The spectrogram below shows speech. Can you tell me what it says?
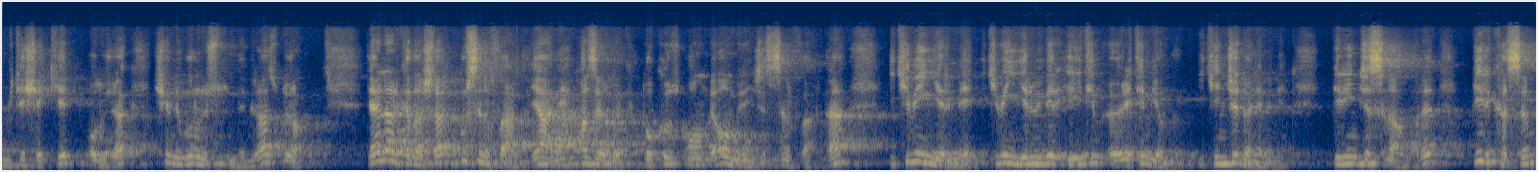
müteşekkil olacak? Şimdi bunun üstünde biraz duralım. Değerli arkadaşlar bu sınıflarda yani hazırlık 9, 10 ve 11. sınıflarda 2020-2021 eğitim öğretim yılının ikinci döneminin birinci sınavları 1 Kasım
